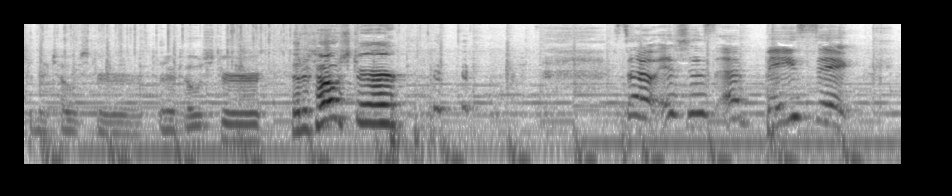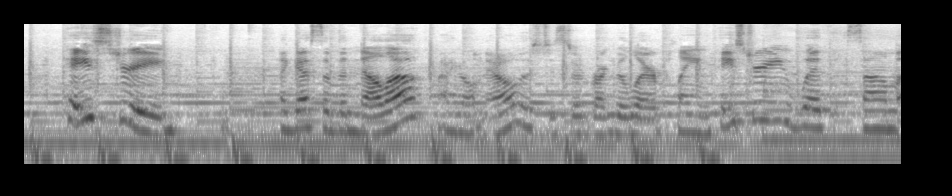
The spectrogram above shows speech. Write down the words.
To the toaster. To the toaster. To the toaster. So it's just a basic pastry. I guess a vanilla. Know. It's just a regular plain pastry with some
